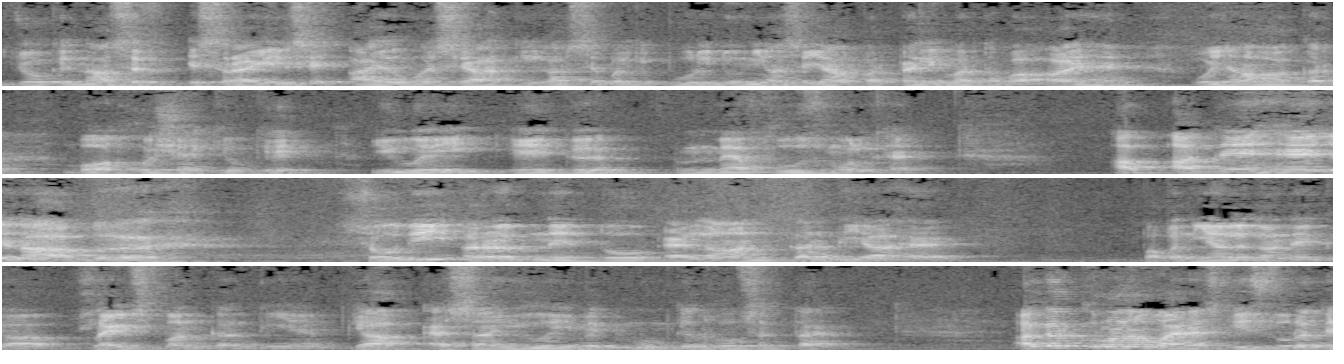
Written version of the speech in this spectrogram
जो कि ना सिर्फ़ इसराइल से आए हुए सियाहत की गर्ज से, बल्कि पूरी दुनिया से यहाँ पर पहली मरतबा आए हैं, वो यहाँ आकर बहुत खुश हैं, क्योंकि यूएई एक महफूज मुल्क है। अब आते हैं जनाब, सऊदी अरब ने तो ऐलान कर दिया है, पाबंदियाँ लगाने का, फ्लाइट्स बंद कर दी हैं। क्या ऐसा यूएई में भी मुमकिन हो सकता है? अगर कोरोना वायरस की सूरत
